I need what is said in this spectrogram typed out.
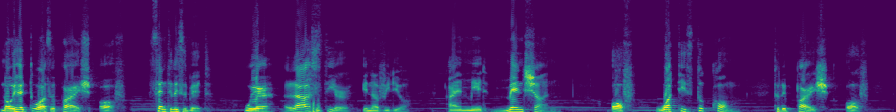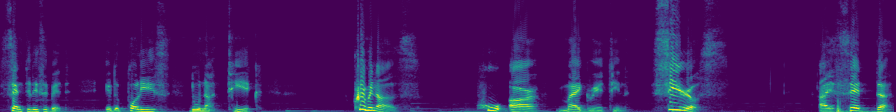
Now we head towards the parish of St. Elizabeth, where last year in a video I made mention of what is to come to the parish of St. Elizabeth if the police do not take criminals who are migrating serious. I said that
